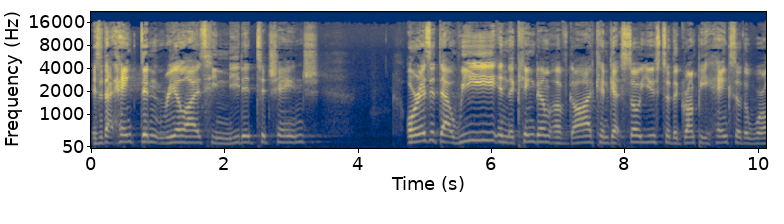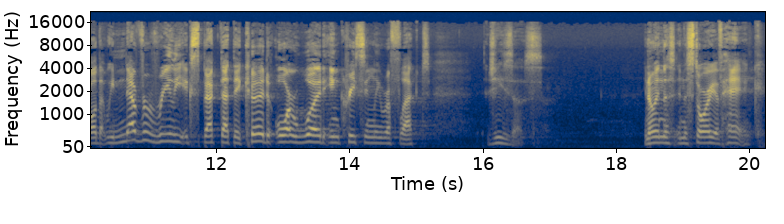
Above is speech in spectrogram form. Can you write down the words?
Is it that Hank didn't realize he needed to change? Or is it that we in the kingdom of God can get so used to the grumpy Hanks of the world that we never really expect that they could or would increasingly reflect Jesus? You know, in, this, in the story of Hank,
